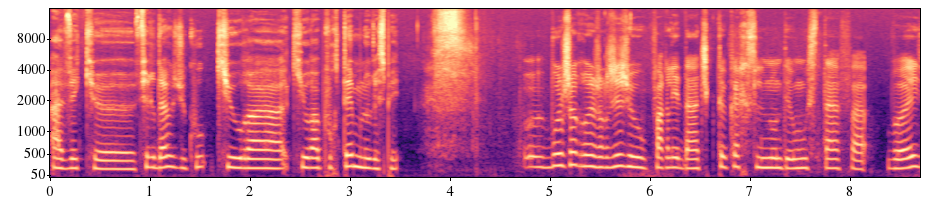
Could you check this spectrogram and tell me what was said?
avec euh, Firdaus, du coup, qui aura, qui aura pour thème le respect. Euh, bonjour, aujourd'hui je vais vous parler d'un TikToker sous le nom de Mustafa Boys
